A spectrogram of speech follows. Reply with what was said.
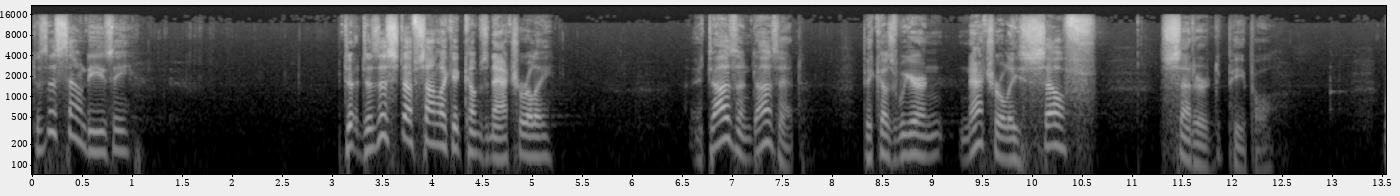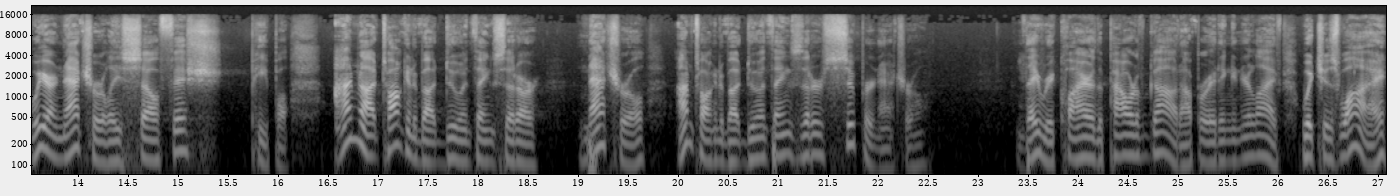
Does this sound easy? D- does this stuff sound like it comes naturally? It doesn't, does it? Because we are naturally self centered people. We are naturally selfish people. I'm not talking about doing things that are natural, I'm talking about doing things that are supernatural. They require the power of God operating in your life, which is why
